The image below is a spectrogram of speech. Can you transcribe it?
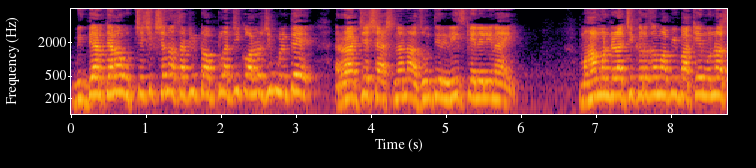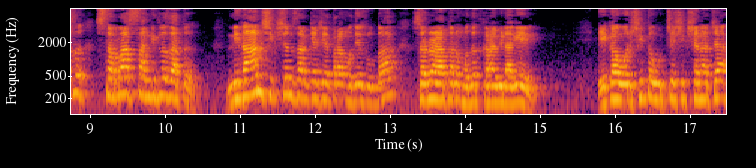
विद्यार्थ्यांना उच्च शिक्षणासाठी टॉप क्लासची स्कॉलरशिप मिळते. राज्य शासनानं अजून ती रिलीज केलेली नाही. महामंडळाची कर्जमाफी बाकी म्हणून असं सर्रास सांगितलं जातं. निदान शिक्षण सारख्या क्षेत्रामध्ये सुद्धा सरळ हातानं मदत करावी लागेल. एका वर्षी तर उच्च शिक्षणाच्या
